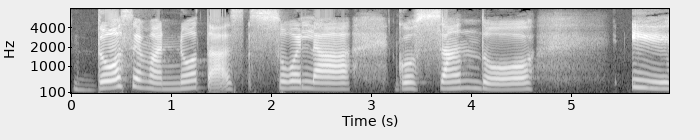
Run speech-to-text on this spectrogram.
dos semanotas sola, gozando. Y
